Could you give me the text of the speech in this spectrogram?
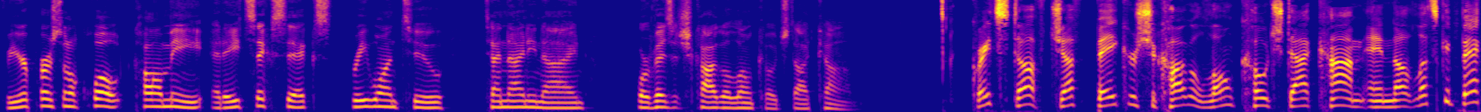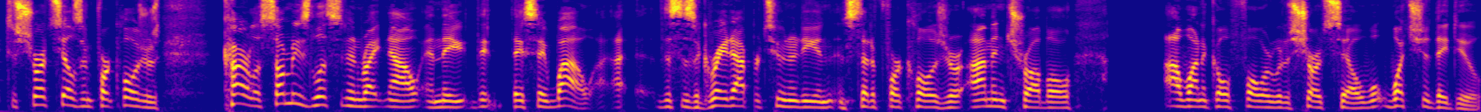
For your personal quote, call me at 866 312 1099 or visit ChicagoLoanCoach.com. Great stuff. Jeff Baker, ChicagoLoanCoach.com. And uh, let's get back to short sales and foreclosures. Carlos, somebody's listening right now and they, they, they say, wow, I, this is a great opportunity. And instead of foreclosure, I'm in trouble. I want to go forward with a short sale. What, what should they do?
